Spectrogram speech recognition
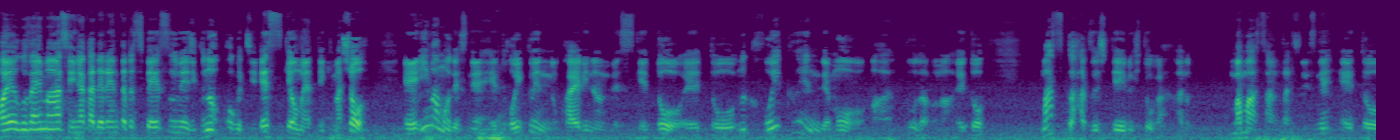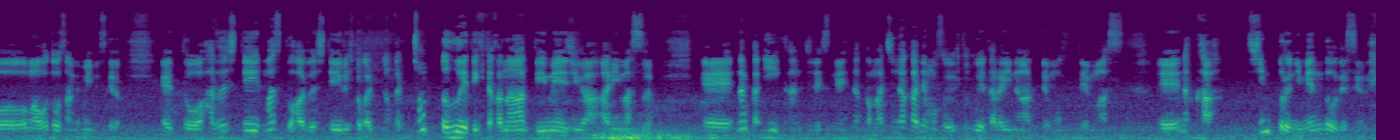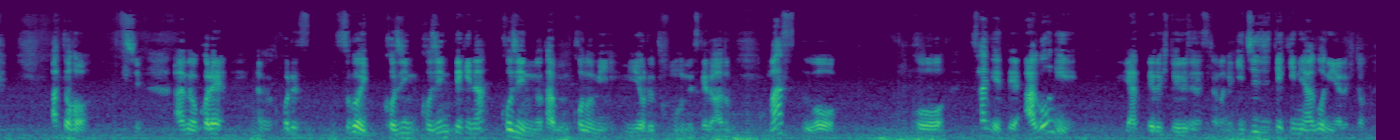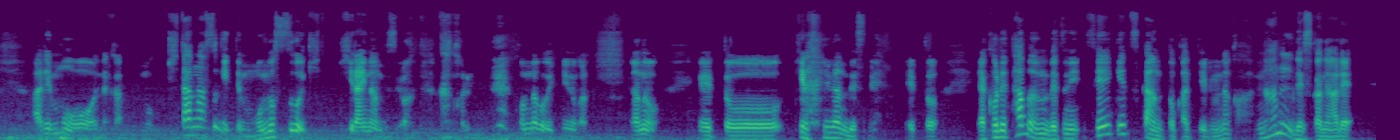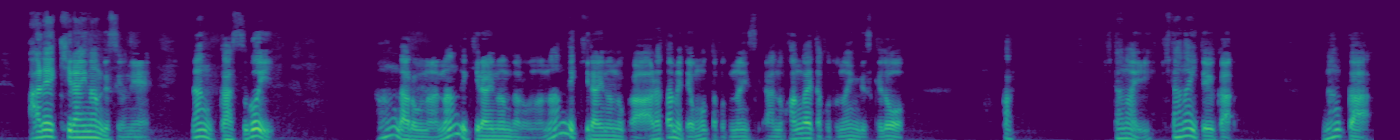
おはようございます。田舎でレンタルスペース運営塾の小口です。今日もやっていきましょう。えー今もですね、えっ、と、保育園の帰りなんですけど、えっ、と、なんか保育園でも、あ、どうだろうな、えっ、と、マスク外している人が、あの、ママさんたちですね。えっ、と、まあ、お父さんでもいいんですけど、えっ、と、外して、マスクを外している人が、なんかちょっと増えてきたかなっていうイメージがあります。えーなんかいい感じですね。なんか街中でもそういう人増えたらいいなって思ってます。えーなんか、シンプルに面倒ですよね。あと、しあの、これ、なんかこれ、すごい個人、個人的な、個人の多分好みによると思うんですけど、あの、マスクを、こう、下げて、顎にやってる人いるじゃないですか。なんか一時的に顎にやる人。あれもう、なんか、もう汚すぎてものすごい嫌いなんですよ。なんかこれ、こんなこと言っていいのかな。あの、えっと、嫌いなんですね。えっと、いや、これ多分別に清潔感とかっていうよりも、なんか、なんですかね、あれ。あれ嫌いなんですよね。なんかすごい、なんだろうな。なんで嫌いなんだろうな。なんで嫌いなのか改めて思ったことないんです、あの、考えたことないんですけど、なんか、汚い？汚いというか、なんか、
